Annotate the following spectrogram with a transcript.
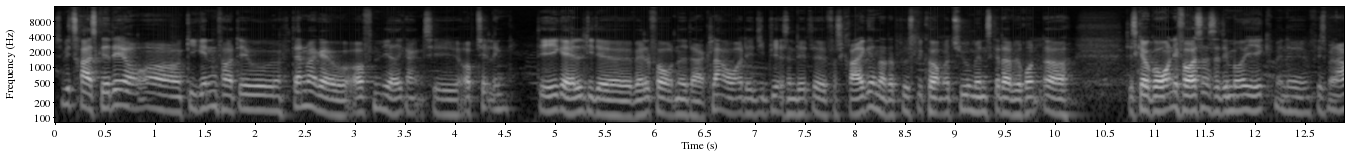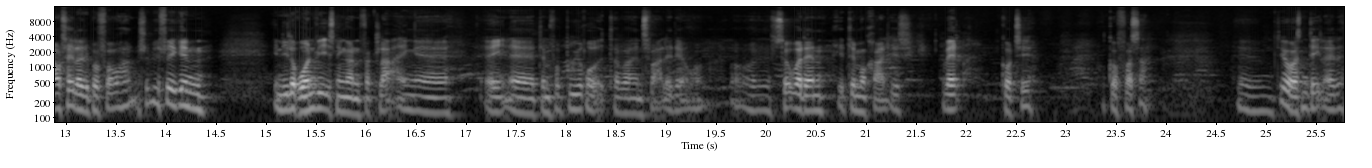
Så vi træskede derover og gik indenfor. Det er jo, Danmark er jo offentlig adgang til optælling. Det er ikke alle de der valgforordnede, der er klar over det. De bliver sådan lidt øh, forskrækket, når der pludselig kommer 20 mennesker, der vil rundt, og det skal jo gå ordentligt for sig, så det må I ikke. Men øh, hvis man aftaler det på forhånd, så vi fik en, en lille rundvisning og en forklaring af, af en af dem fra byrådet, der var ansvarlig derovre, og øh, så hvordan et demokratisk valg går til og går for sig. Øh, det er jo også en del af det.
